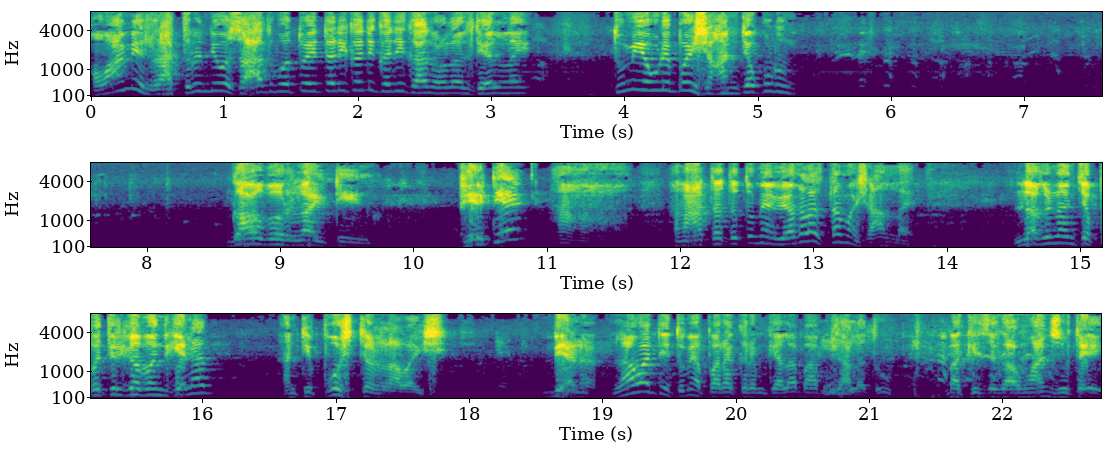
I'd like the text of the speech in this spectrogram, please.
हो आम्ही रात्रंदिवस आत बतोय तरी कधी कधी घालवला तेल नाही. तुम्ही एवढे पैसे आणत्याकडून गावभर लाईटिंग फेटे हा आणि आता तर तुम्ही वेगळाच तमाशा आणलाय. लग्नांच्या पत्रिका बंद केल्यात आणि ती पोस्टर लावायची. बॅनर. लावा ते तुम्ही पराक्रम केला बाप झाला तू. बाकीचं गाव माणसूट आहे.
